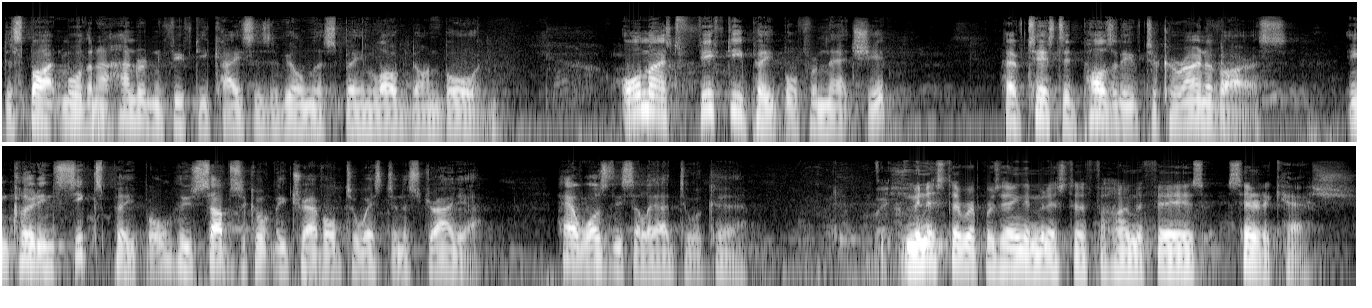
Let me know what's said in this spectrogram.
despite more than 150 cases of illness being logged on board. Almost 50 people from that ship have tested positive to coronavirus, including six people who subsequently travelled to Western Australia. How was this allowed to occur? Minister representing the Minister for Home Affairs, Senator Cash.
